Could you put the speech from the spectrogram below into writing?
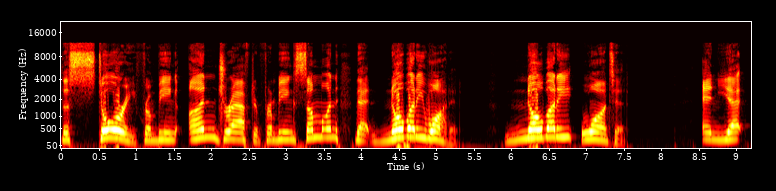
The story from being undrafted, from being someone that nobody wanted. Nobody wanted. And yet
